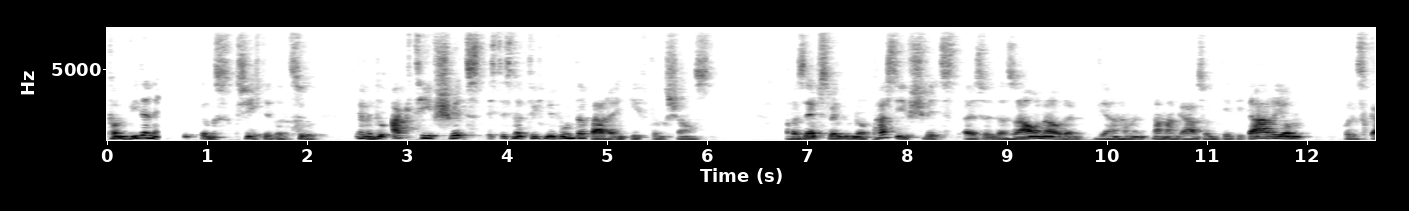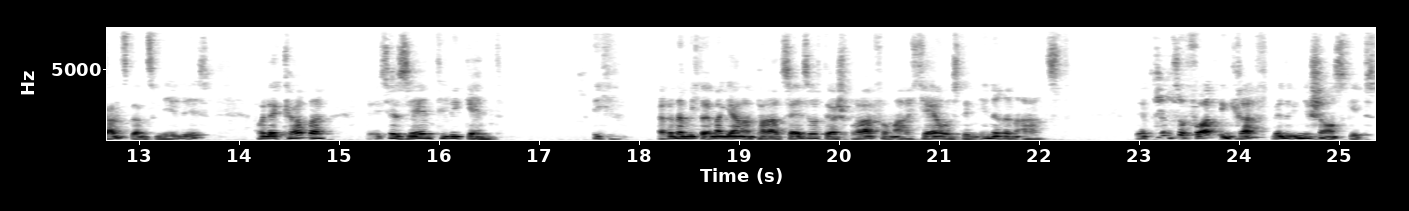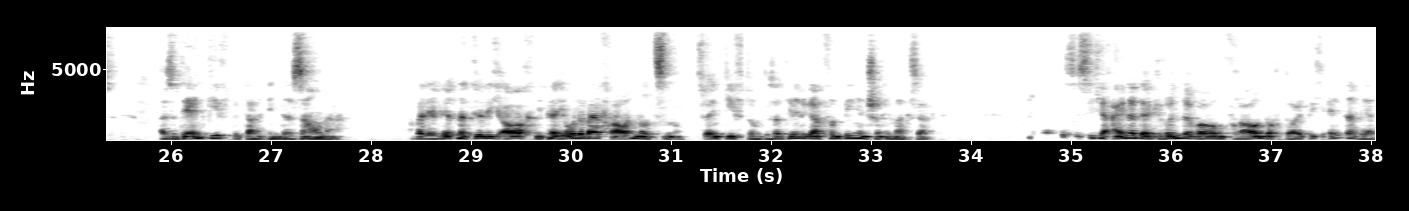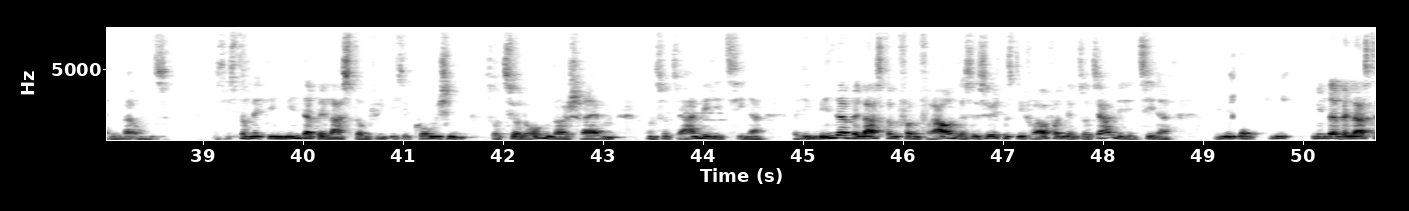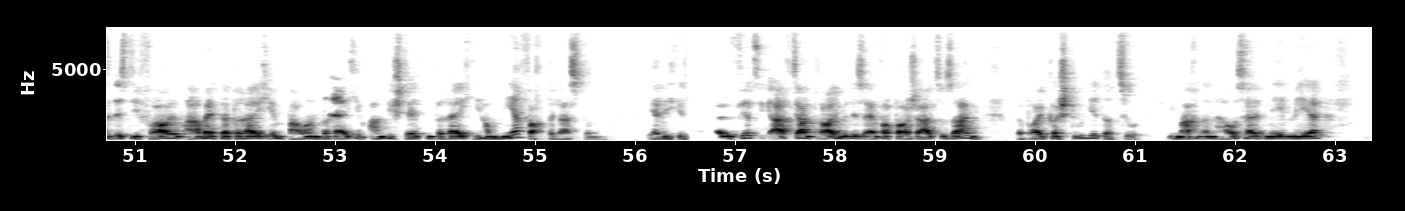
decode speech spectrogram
kommt wieder eine Entgiftungsgeschichte dazu. Ja, wenn du aktiv schwitzt, ist das natürlich eine wunderbare Entgiftungschance. Aber selbst wenn du nur passiv schwitzt, also in der Sauna oder wir haben ein Tamangas und Tepidarium, wo das ganz, ganz milde ist, aber der Körper, der ist ja sehr intelligent. Ich erinnere mich da immer gern an Paracelsus, der sprach vom Archäus, dem inneren Arzt. Der tritt sofort in Kraft, wenn du ihm eine Chance gibst. Also der entgiftet dann in der Sauna. Aber der wird natürlich auch die Periode bei Frauen nutzen zur Entgiftung. Das hat Hildegard von Bingen schon immer gesagt. Das ist sicher einer der Gründe, warum Frauen doch deutlich älter werden bei uns. Es ist doch nicht die Minderbelastung, wie diese komischen Soziologen da schreiben und Sozialmediziner. Weil die Minderbelastung von Frauen, das ist höchstens die Frau von dem Sozialmediziner. Die minder, minder belastet ist die Frau im Arbeiterbereich, im Bauernbereich, im Angestelltenbereich. Die haben Mehrfachbelastung, ehrlich gesagt. Also 40, 80 Jahren traue ich mir das einfach pauschal zu sagen. Da brauche ich keine Studie dazu. Die machen einen Haushalt nebenher,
